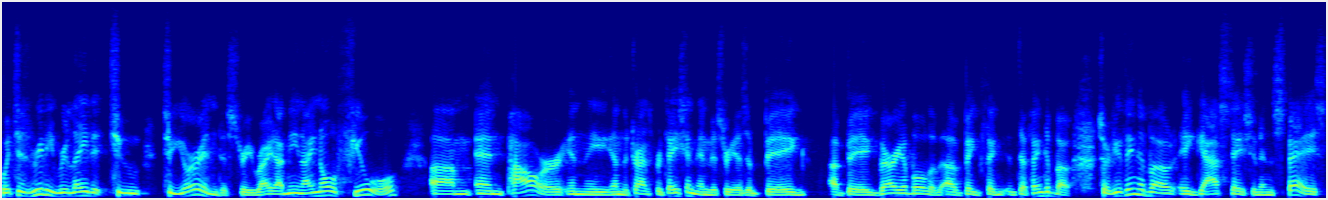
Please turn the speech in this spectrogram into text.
which is is really related to to your industry, right? I mean, I know fuel um, and power in the in the transportation industry is a big a big variable, a, a big thing to think about. So if you think about a gas station in space,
